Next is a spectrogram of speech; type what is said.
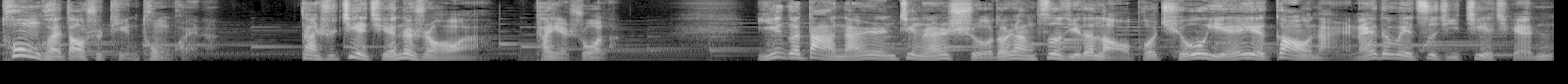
痛快倒是挺痛快的，但是借钱的时候啊，他也说了。一个大男人竟然舍得让自己的老婆求爷爷告奶奶的为自己借钱，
